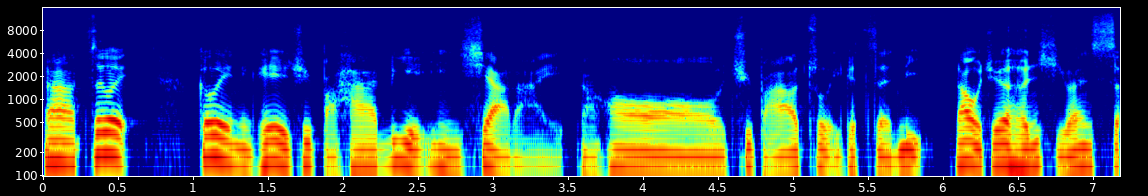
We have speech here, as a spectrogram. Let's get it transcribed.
那这位。各位，你可以去把它列印下来，然后去把它做一个整理。然后我觉得很喜欢十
